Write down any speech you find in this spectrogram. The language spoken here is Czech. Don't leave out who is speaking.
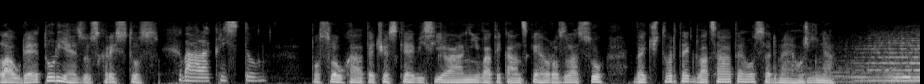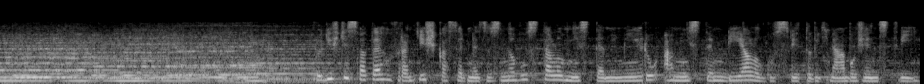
Speaker 1: Laudetur Jezus Christus.
Speaker 2: Chvála Kristu.
Speaker 1: Posloucháte české vysílání Vatikánského rozhlasu ve čtvrtek 27. října.
Speaker 2: Rodiště svatého Františka se dnes znovu stalo městem míru a místem dialogu světových náboženství.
